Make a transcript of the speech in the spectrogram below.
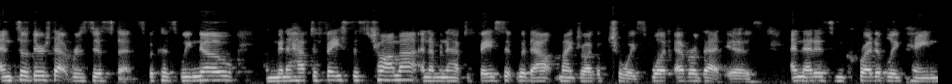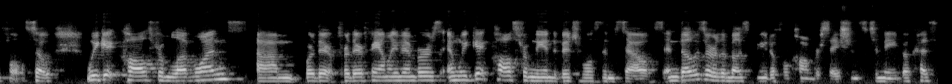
And so there's that resistance because we know I'm going to have to face this trauma and I'm going to have to face it without my drug of choice, whatever that is. And that is incredibly painful. So we get calls from loved ones um, for their for their family members, and we get calls from the individuals themselves. And those are the most beautiful conversations to me because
